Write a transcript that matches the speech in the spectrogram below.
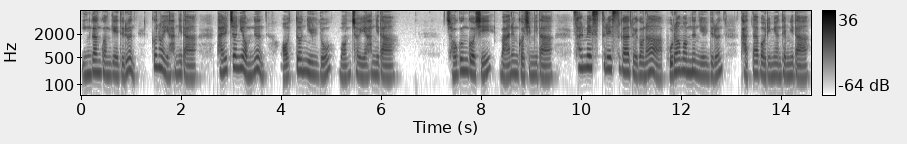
인간관계들은 끊어야 합니다. 발전이 없는 어떤 일도 멈춰야 합니다. 적은 것이 많은 것입니다. 삶의 스트레스가 되거나 보람 없는 일들은 갖다 버리면 됩니다.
